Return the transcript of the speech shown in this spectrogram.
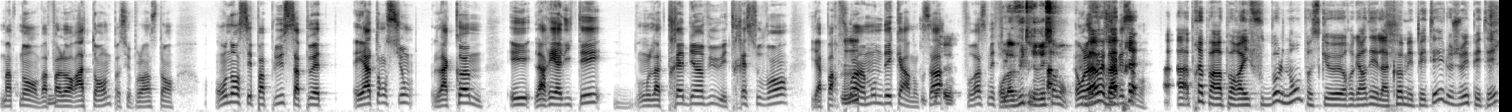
Maintenant, on va falloir attendre parce que pour l'instant, on n'en sait pas plus. Ça peut être. Et attention, la com et la réalité, on l'a très bien vu et très souvent, il y a parfois Mhm. un monde d'écart. Donc, ça, fait. faudra se méfier. On l'a vu très récemment. On l'a Bah vu ouais, très bah après- récemment. A- Après, par rapport à eFootball, non, parce que regardez, la com est pétée, le jeu est pété.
